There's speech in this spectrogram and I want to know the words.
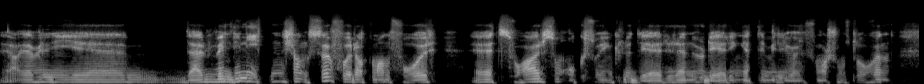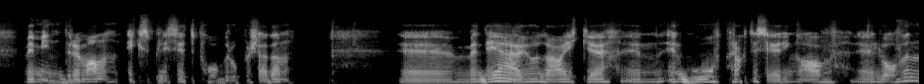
ja, jeg vil gi, det er veldig liten sjanse for at man får et svar som også inkluderer en vurdering etter miljøinformasjonsloven, med mindre man eksplisitt påberoper seg den. Men det er jo da ikke en god praktisering av loven.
